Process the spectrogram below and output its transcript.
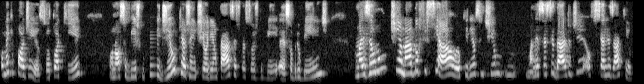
como é que pode isso? Eu estou aqui, o nosso bispo pediu que a gente orientasse as pessoas do, é, sobre o Billings, mas eu não tinha nada oficial, eu queria, eu sentia uma necessidade de oficializar aquilo.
